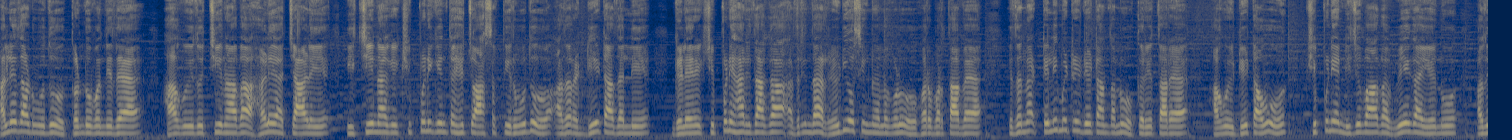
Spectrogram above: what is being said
ಅಲೆದಾಡುವುದು ಕಂಡು ಬಂದಿದೆ. ಹಾಗೂ ಇದು ಚೀನಾದ ಹಳೆಯ ಚಾಳಿ. ಈ ಚೀನಾಗೆ ಕ್ಷಿಪಣಿಗಿಂತ ಹೆಚ್ಚು ಆಸಕ್ತಿ ಇರುವುದು ಅದರ ಡೇಟಾದಲ್ಲಿ. ಗೆಳೆಯರಿಗೆ ಕ್ಷಿಪಣಿ ಹಾರಿದಾಗ ಅದರಿಂದ ರೇಡಿಯೋ ಸಿಗ್ನಲ್ಗಳು ಹೊರಬರ್ತಾವೆ. ಇದನ್ನು ಟೆಲಿಮೆಟ್ರಿ ಡೇಟಾ ಅಂತಲೂ ಕರೆಯುತ್ತಾರೆ. ಹಾಗೂ ಈ ಡೇಟಾವು ಕ್ಷಿಪಣಿಯ ನಿಜವಾದ ವೇಗ ಏನು, ಅದು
